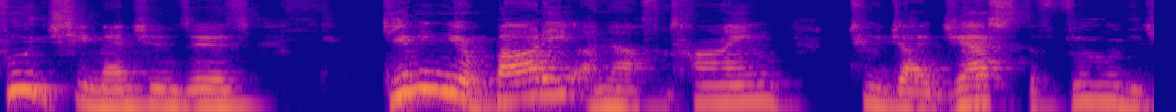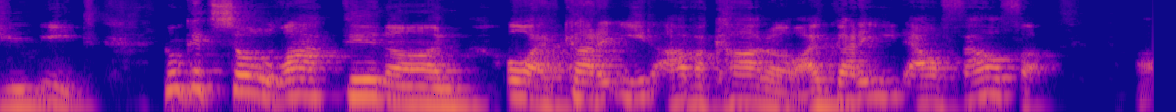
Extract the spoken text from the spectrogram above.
food she mentions is giving your body enough time to digest the food that you eat. Don't get so locked in on, oh, I've got to eat avocado, I've got to eat alfalfa. Uh,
